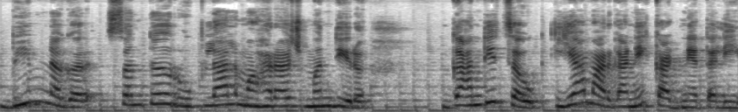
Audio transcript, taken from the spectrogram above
भीमनगर संत रूपलाल महाराज मंदिर गांधी चौक या मार्गाने काढण्यात आली.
